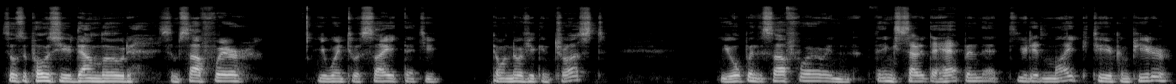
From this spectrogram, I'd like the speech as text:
So suppose you download some software, you went to a site that you don't know if you can trust, you open the software and things started to happen that you didn't like to your computer.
